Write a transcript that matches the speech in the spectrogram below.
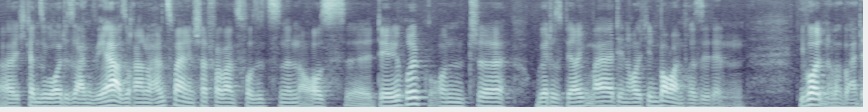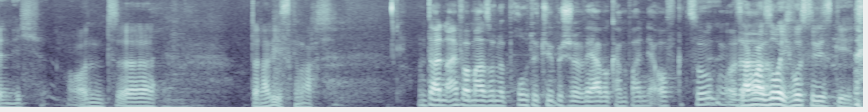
Äh, ich kann sogar heute sagen, wer. Also Reinhold Hansmeier, den Stadtverbandsvorsitzenden aus äh, Delbrück und äh, Hubertus Beringmeier, den heutigen Bauernpräsidenten. Die wollten aber beide nicht. Und äh, dann habe ich es gemacht. Und dann einfach mal so eine prototypische Werbekampagne aufgezogen? Oder? Sagen wir so, ich wusste, wie es geht.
